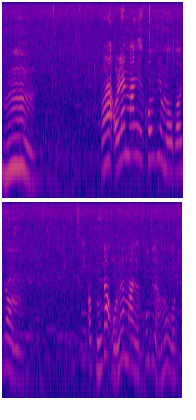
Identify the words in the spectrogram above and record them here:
음. 와, 오랜만에 고기 먹어서. 아, 진짜 오랜만에 고기 안 먹었어.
